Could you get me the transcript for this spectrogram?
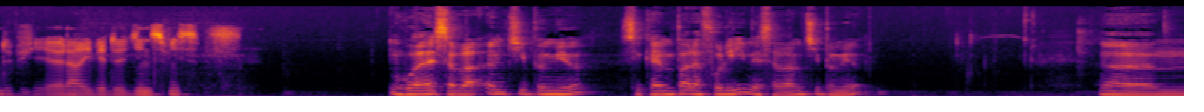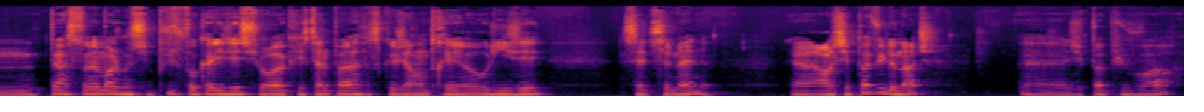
depuis euh, l'arrivée de Dean Smith. Ouais, ça va un petit peu mieux. C'est quand même pas la folie, mais ça va un petit peu mieux. Euh, personnellement, je me suis plus focalisé sur Crystal Palace parce que j'ai rentré au lycée cette semaine. alors, j'ai pas vu le match. j'ai pas pu voir.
